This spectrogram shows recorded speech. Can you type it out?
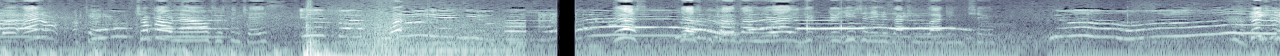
But I don't. Okay. Jump out now, just in case. What? Yes. Yes, because um, your your, your username is actually lagging too. Like your,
